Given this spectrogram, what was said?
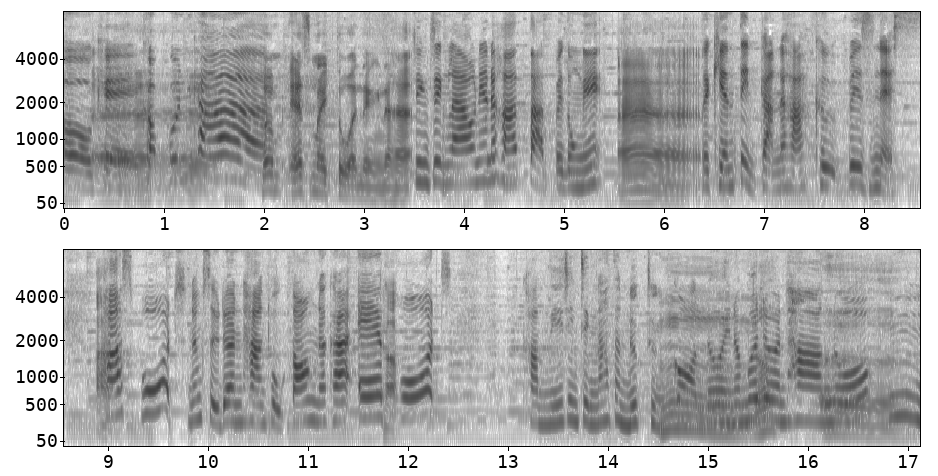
โอเค ขอบคุณค่ะ เพิ่ม S มาอีกตัวหนึ่งนะฮะ จริงๆแล้วเนี่ยนะคะ ตัดไปตรงนี้ อ่า แต่เขียนติดกันนะคะ คือ business อะ passport หนังสือเดินทางถูกต้องนะคะ airport คำนี้จริง ๆ น่าจะนึกถึงอืมก่อนเลยนะเมื่อเนอะเดินทางเนอะเอออืม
